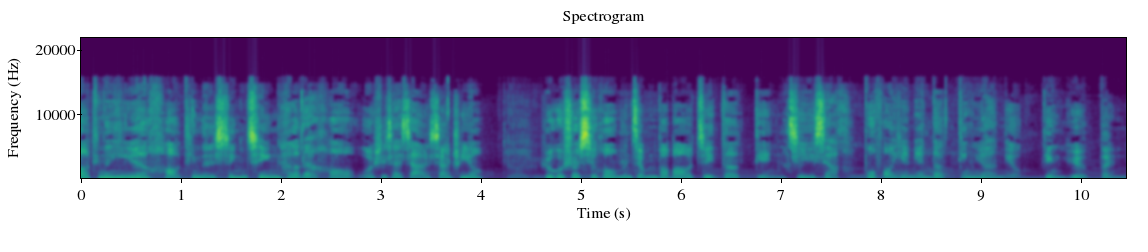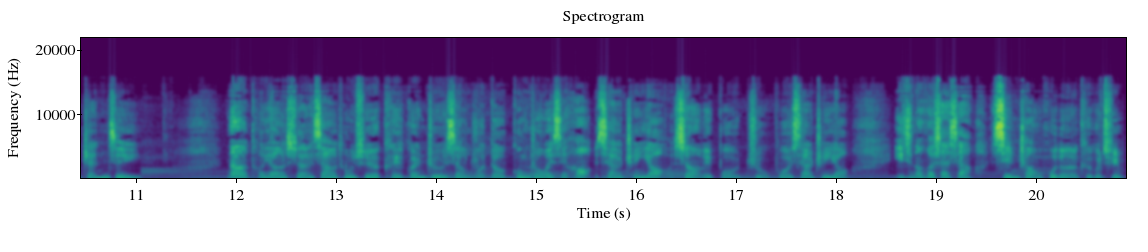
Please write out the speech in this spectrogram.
好听的音乐，好听的心情。Hello，大家好，我是夏夏夏春瑶。如果说喜欢我们节目的宝宝，记得点击一下播放页面的订阅按钮，订阅本专辑。那同样喜欢夏的同学可以关注一下我的公众微信号夏春瑶，新浪微博主播夏春瑶，以及能和夏夏现场互动的 QQ 群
